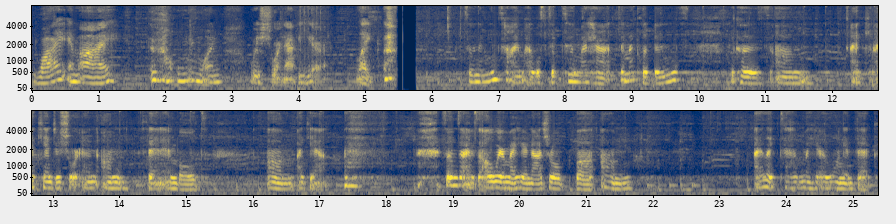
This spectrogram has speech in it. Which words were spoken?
Why am I the only one with short, nappy hair? Like, so in the meantime, I will stick to my hats and my clip-ins because um, I, I can't do short and um, thin and bold. Um, I can't. sometimes I'll wear my hair natural, but um, I like to have my hair long and thick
